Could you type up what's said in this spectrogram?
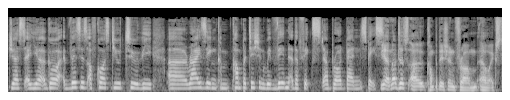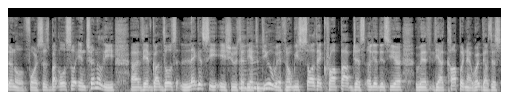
just a year ago. This is, of course, due to the uh, rising com- competition within the fixed uh, broadband space. Yeah, not just uh, competition from uh, external forces, but also internally, uh, they've got those legacy issues that mm-hmm. they have to deal with. You know, we saw that crop up just earlier this year with their copper network. There was this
